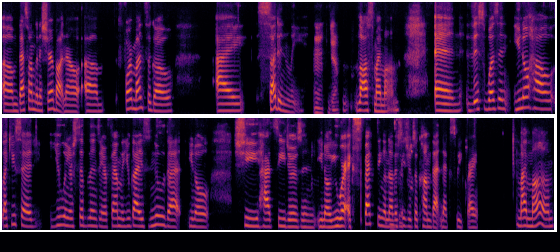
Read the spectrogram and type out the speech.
um, that's what I'm going to share about now. Um, four months ago, I suddenly mm, yeah. lost my mom. And this wasn't, you know, how, like you said, you and your siblings and your family, you guys knew that, you know, she had seizures and, you know, you were expecting another mm-hmm. seizure to come that next week, right? My mom,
